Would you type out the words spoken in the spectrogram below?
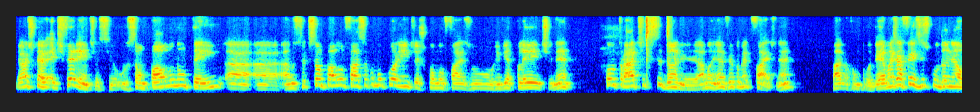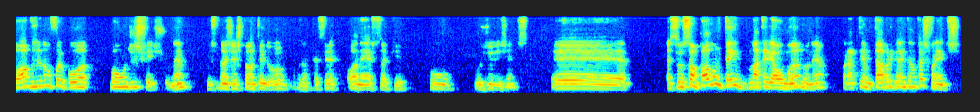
Eu acho que é, é, diferente. Assim, o São Paulo não tem, a, a, a não ser que o São Paulo faça como o Corinthians, como faz o River Plate, né? Contrate que se dane. Amanhã vê como é que faz, né? Paga como puder. Mas já fez isso com o Daniel Alves e não foi boa, bom desfecho, né? Isso na gestão anterior, até ser honestos aqui com os dirigentes. É, assim, o São Paulo não tem material humano né, para tentar brigar em tantas frentes.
